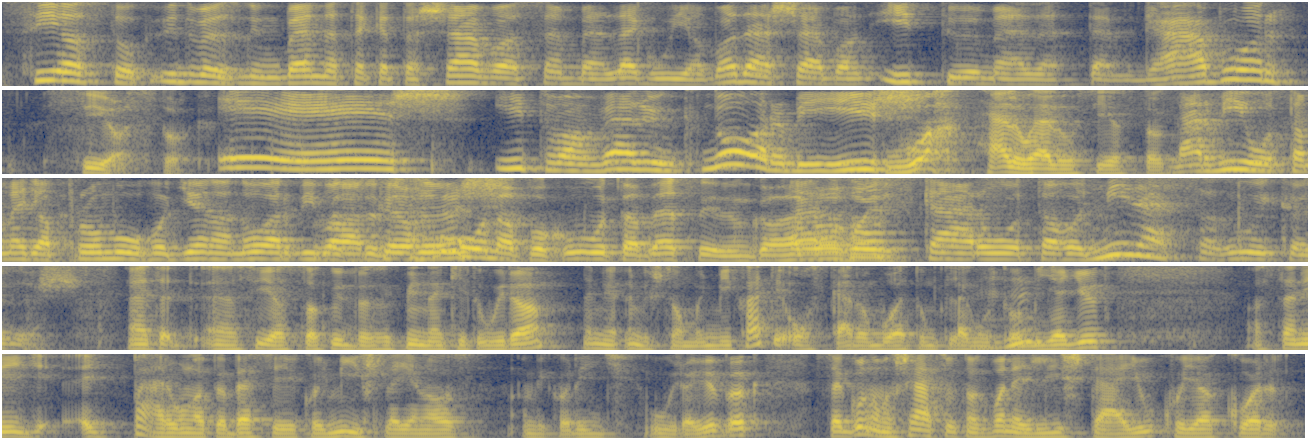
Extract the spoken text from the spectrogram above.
Sziasztok, üdvözlünk benneteket a Sával szemben legújabb adásában. Itt ül mellettem Gábor, Sziasztok! és itt van velünk Norbi is. Wow, hello, hello, sziasztok! Már mióta megy a promó, hogy jön a Norbival Szerintem közös. hónapok óta beszélünk Már arról, az hogy Oscar óta, hogy mi lesz az új közös. Hát, eh, sziasztok, üdvözlök mindenkit újra. Nem, nem is tudom, hogy mikor. Hát Oscaron voltunk legutóbb így együtt. Aztán így egy pár hónapja beszéljük, hogy mi is legyen az, amikor így újra jövök. Aztán gondolom a srácoknak van egy listájuk, hogy akkor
